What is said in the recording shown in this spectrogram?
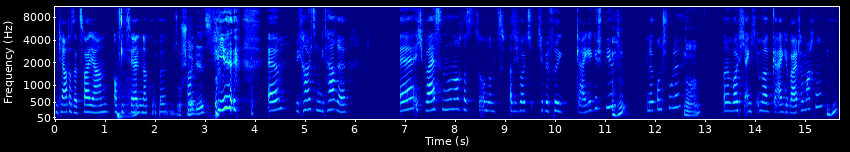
und Theater seit zwei Jahren, offiziell in der Gruppe. So schnell Schon geht's. Viel. ähm, wie kam ich zum Gitarre? Äh, ich weiß nur noch, dass zu unserem, Z- also ich wollte, ich habe ja früher Geige gespielt Mhm. in der Grundschule Ja. Und dann wollte ich eigentlich immer Geige weitermachen Mhm.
